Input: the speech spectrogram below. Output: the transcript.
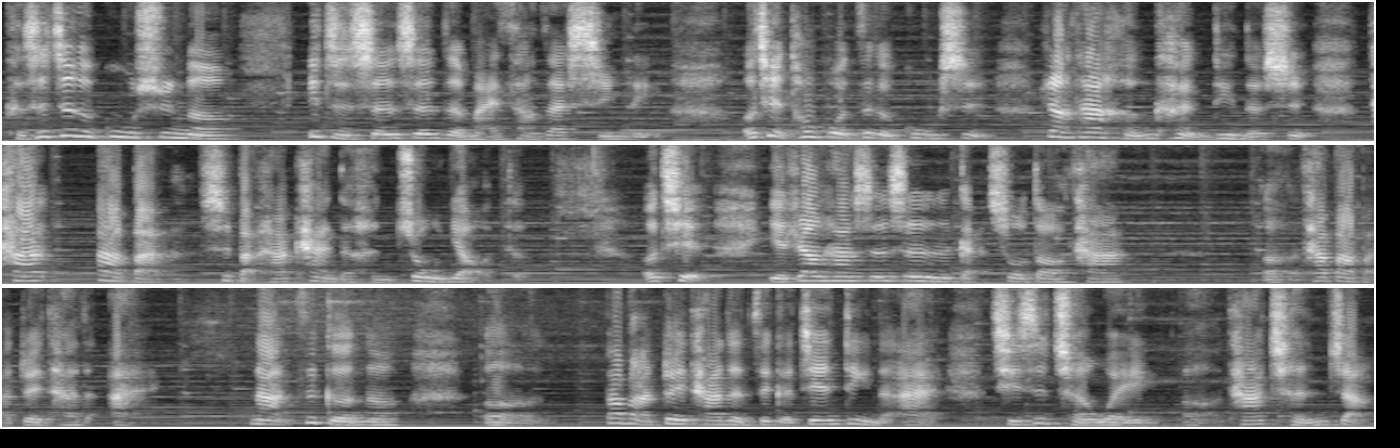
可是这个故事呢，一直深深的埋藏在心里，而且透过这个故事，让他很肯定的是，他爸爸是把他看得很重要的，而且也让他深深的感受到他，呃，他爸爸对他的爱。那这个呢，呃，爸爸对他的这个坚定的爱，其实成为呃他成长，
